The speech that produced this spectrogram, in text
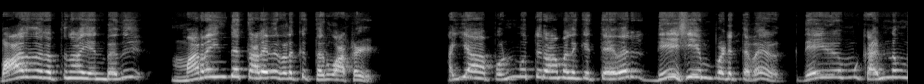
பாரத ரத்னா என்பது மறைந்த தலைவர்களுக்கு தருவார்கள். ஐயா பொன்முத்து ராமலிங்க தேவர் தேசியம் படைத்தவர் தெய்வமும் கண்ணும்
